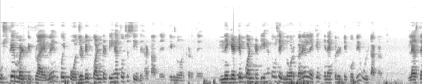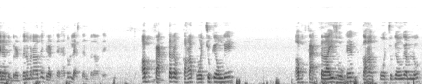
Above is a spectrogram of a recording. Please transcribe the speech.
उसके मल्टीप्लाई में कोई पॉजिटिव क्वांटिटी है तो उसे सीधे हटा दें इग्नोर कर दें। नेगेटिव क्वांटिटी है तो उसे इग्नोर करें, लेकिन इनक्वलिटी को भी उल्टा कर दें। लेस देन है तो ग्रेटर देन बना दें ग्रेटर देन है तो लेस देन बना दें। अब फैक्टर कहाँ पहुँच चुके होंगे? अब फैक्टराइज होके कहाँ पहुँच चुके होंगे हम लोग?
